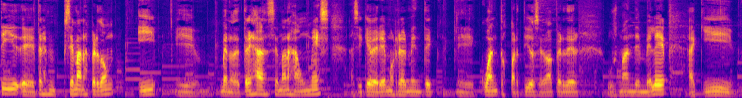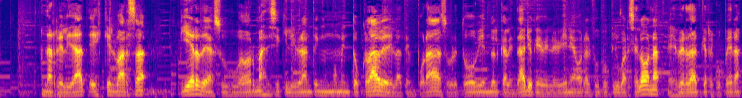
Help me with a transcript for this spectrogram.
eh, semanas, perdón, y eh, bueno, de 3 semanas a un mes, así que veremos realmente cuántos partidos se va a perder Usman Dembélé. Aquí la realidad es que el Barça pierde a su jugador más desequilibrante en un momento clave de la temporada, sobre todo viendo el calendario que le viene ahora al Fútbol Club Barcelona. Es verdad que recupera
